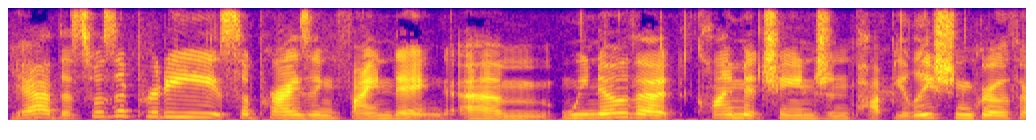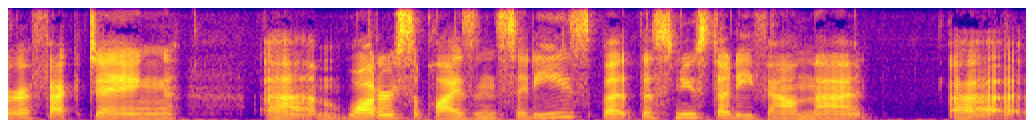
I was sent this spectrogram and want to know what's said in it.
Yeah, this was a pretty surprising finding. Um, we know that climate change and population growth are affecting um, water supplies in cities, but this new study found that uh,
